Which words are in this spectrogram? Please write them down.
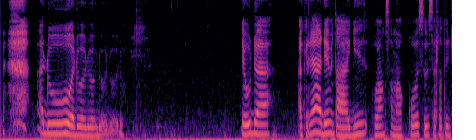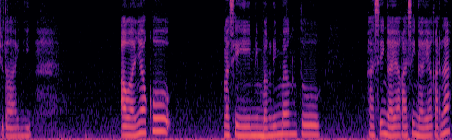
Aduh aduh aduh aduh aduh aduh. Ya udah akhirnya dia minta lagi uang sama aku sebesar satu juta lagi. Awalnya aku masih nimbang-nimbang tuh. Kasih nggak ya kasih nggak ya karena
